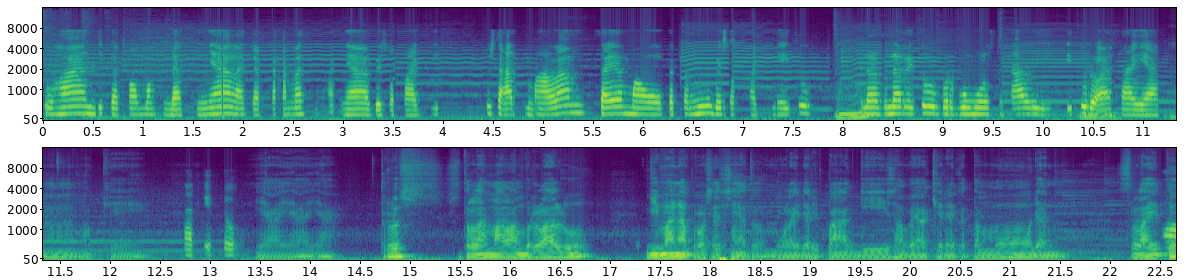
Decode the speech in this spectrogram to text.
Tuhan, jika kau menghendakinya, lancarkanlah semuanya besok pagi. Itu saat malam saya mau ketemu besok paginya itu hmm. benar-benar itu bergumul sekali. Itu doa saya. Hmm, Oke. Okay. Saat itu. Ya ya ya. Terus setelah malam berlalu, gimana prosesnya tuh? Mulai dari pagi sampai akhirnya ketemu dan setelah itu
